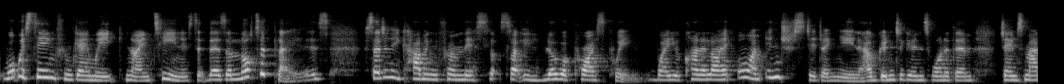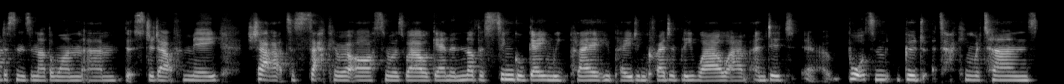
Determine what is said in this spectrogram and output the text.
what we're seeing from game week 19 is that there's a lot of players suddenly coming from this slightly lower price point where you're kind of like, oh, I'm interested in you now. Gundogan's one of them. James Maddison's another one um, that stood out for me. Shout out to Saka at Arsenal as well. Again, another single game week player who played incredibly well um, and did uh, brought some good attacking returns.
